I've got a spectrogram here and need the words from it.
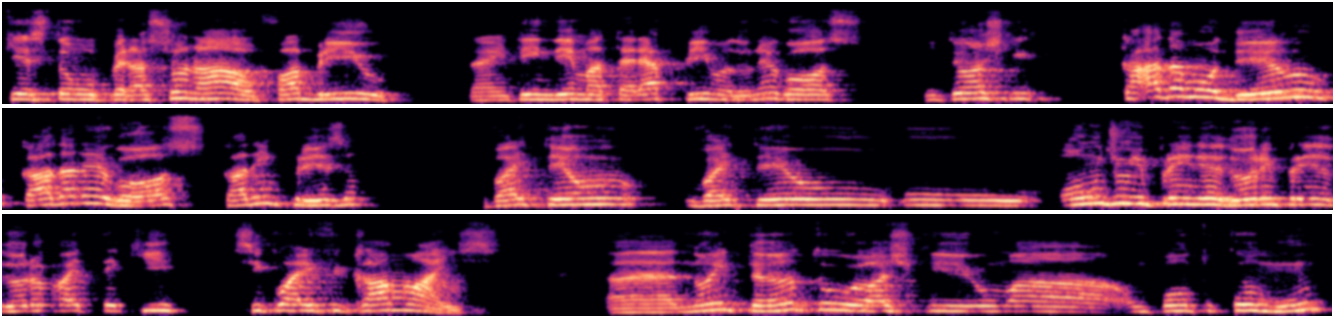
questão operacional, fabril, né, entender matéria-prima do negócio. Então, eu acho que cada modelo, cada negócio, cada empresa vai ter um, vai ter o, o onde o empreendedor, a empreendedora vai ter que se qualificar mais. É, no entanto, eu acho que uma, um ponto comum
